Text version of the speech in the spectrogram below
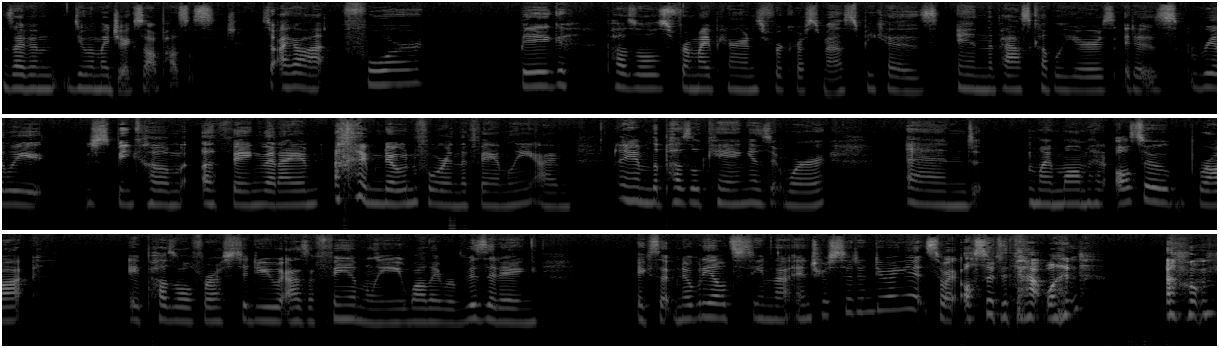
is I've been doing my jigsaw puzzles. So, I got four big puzzles from my parents for Christmas because in the past couple years it has really just become a thing that I am I'm known for in the family. I'm I am the puzzle king as it were. And my mom had also brought a puzzle for us to do as a family while they were visiting except nobody else seemed that interested in doing it, so I also did that one. um,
